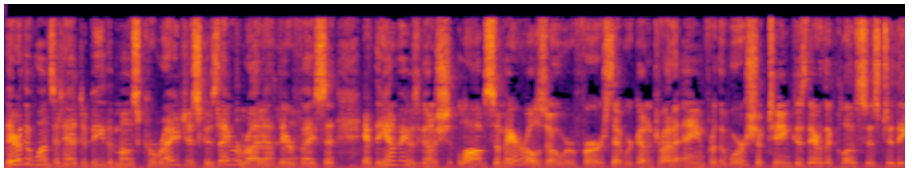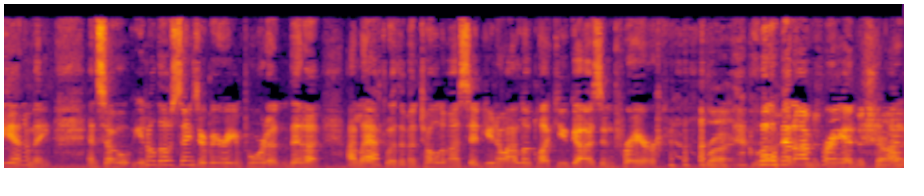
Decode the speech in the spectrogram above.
They're the ones that had to be the most courageous because they were right out there right. facing. If the enemy was going to sh- lob some arrows over first, they were going to try to aim for the worship team because they're the closest to the enemy. And so, you know, those things are very important. Then I, I laughed with him and told him, I said, you know, I look like you guys in prayer. Right, right. when I'm That- praying, that's how I I,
